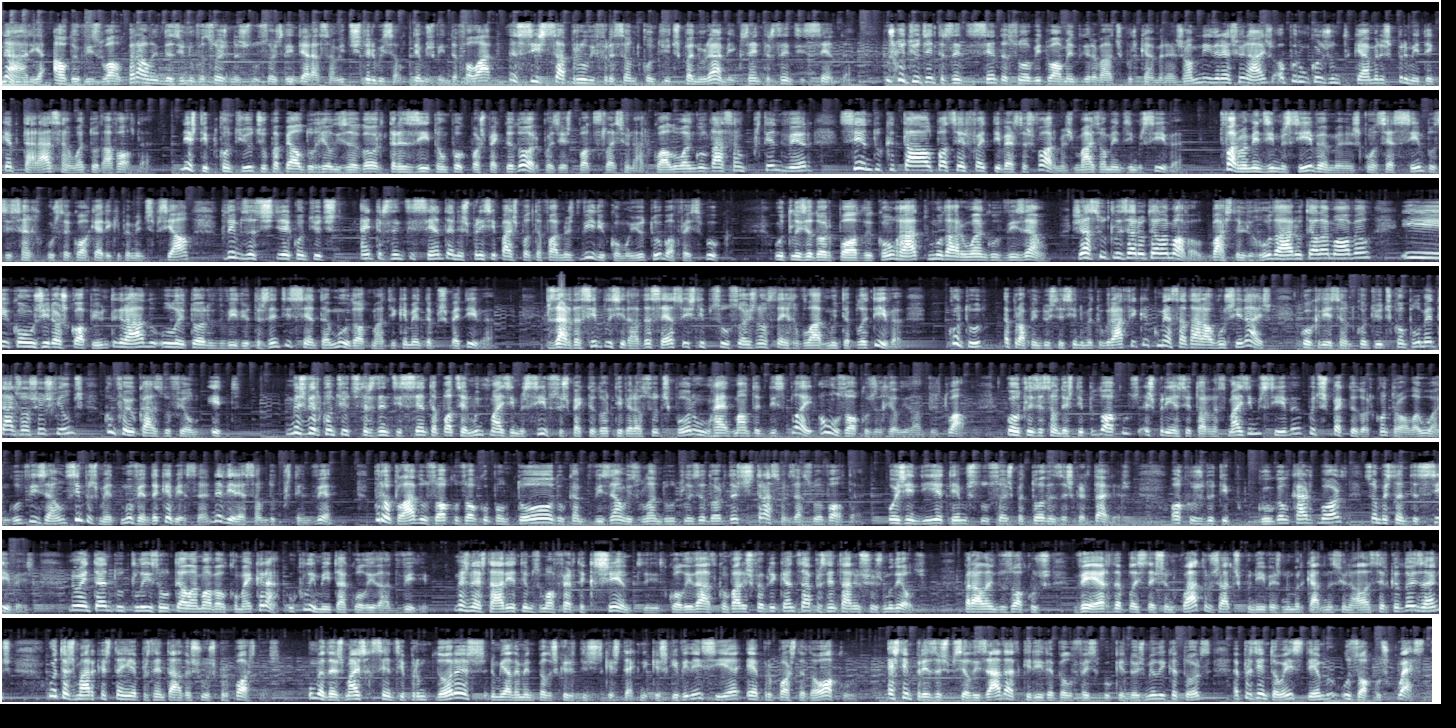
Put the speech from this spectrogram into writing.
Na área audiovisual, para além das inovações nas soluçes de interação e distribuição que temos vindo a falar, assiste-se à proliferação de conteúdos panorâmicos em 360. Os conteúdos em 360 são habitualmente gravados por câmaras omnidirecionais ou por um conjunto de câmaras que permitem captar a ação a toda a volta. Neste tipo de conteúdos, o papel do realizador transita um pouco para o espectador, pois este pode selecionar qual o ângulo da ação que pretende ver, sendo que tal pode ser feito de diversas formas, mais ou menos imersiva. De forma menos imersiva, mas com acesso simples e sem recurso a qualquer equipamento especial, podemos assistir a conteúdos em 360 nas principais plataformas de vídeo, como o YouTube ou Facebook. O utilizador pode, com o rato, mudar o ângulo de visão. Já se utilizar o telemóvel, basta-lhe rodar o telemóvel e, com o giroscópio integrado, o leitor de vídeo 360 muda automaticamente a perspectiva. Apesar da simplicidade de acesso, este tipo de soluções não se tem revelado muito apelativa, Contudo, a própria indústria cinematográfica começa a dar alguns sinais, com a criação de conteúdos complementares aos seus filmes, como foi o caso do filme It. Mas ver conteúdos 360 pode ser muito mais imersivo se o espectador tiver ao seu dispor um head-mounted display ou uns óculos de realidade virtual. Com a utilização deste tipo de óculos, a experiência torna-se mais imersiva, pois o espectador controla o ângulo de visão simplesmente movendo a cabeça na direção do que pretende ver. Por outro lado, os óculos ocupam todo o campo de visão, isolando o utilizador das distrações à sua volta. Hoje em dia temos soluções para todas as carteiras. Óculos do tipo Google Cardboard são bastante acessíveis. No entanto, utilizam o telemóvel como ecrã, o que limita a qualidade de vídeo. Mas nesta área temos uma oferta crescente e de qualidade com vários fabricantes a apresentarem os seus modelos. Para além dos óculos VR da PlayStation 4, já disponíveis no mercado nacional há cerca de dois anos, outras marcas têm apresentado as suas propostas. Uma das mais recentes e prometedoras, nomeadamente pelas características técnicas que evidencia, é a proposta da Oculus. Esta empresa especializada, adquirida pelo Facebook em 2014, apresentou em setembro os óculos Quest.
